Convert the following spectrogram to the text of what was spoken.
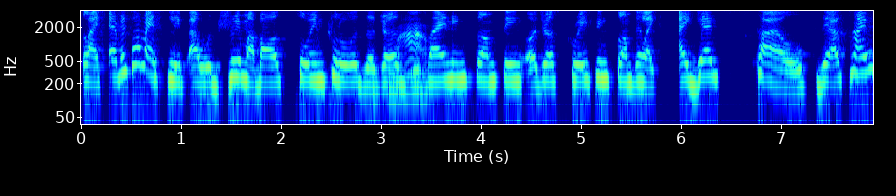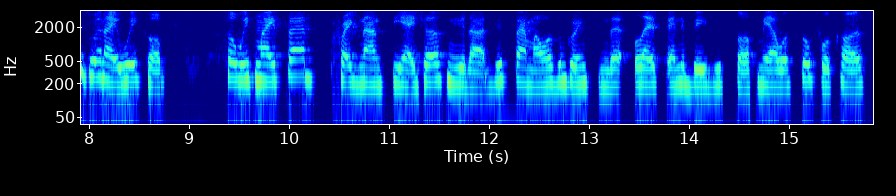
like every time I sleep, I would dream about sewing clothes or just wow. designing something or just creating something. Like I get styles. There are times when I wake up so with my third pregnancy, I just knew that this time I wasn't going to let any baby stop me. I was so focused.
